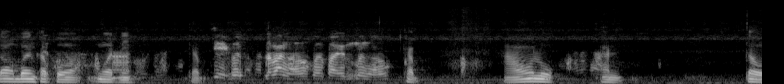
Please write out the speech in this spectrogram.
ลองเบิ้งครับผมงวดนี้ครับจี้เพิ่นระวังเอาค่อยๆมึงเอาครับ เอาลูกอัน เก่า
